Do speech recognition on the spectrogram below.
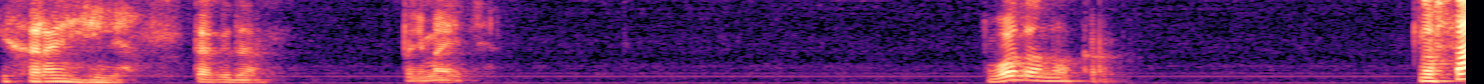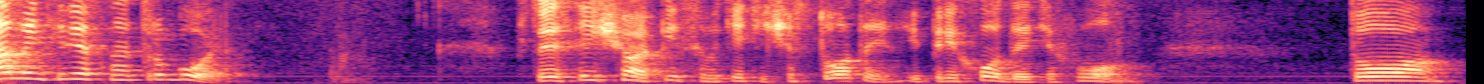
и хоронили тогда. Понимаете? Вот оно как. Но самое интересное другое, что если еще описывать эти частоты и переходы этих волн, то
